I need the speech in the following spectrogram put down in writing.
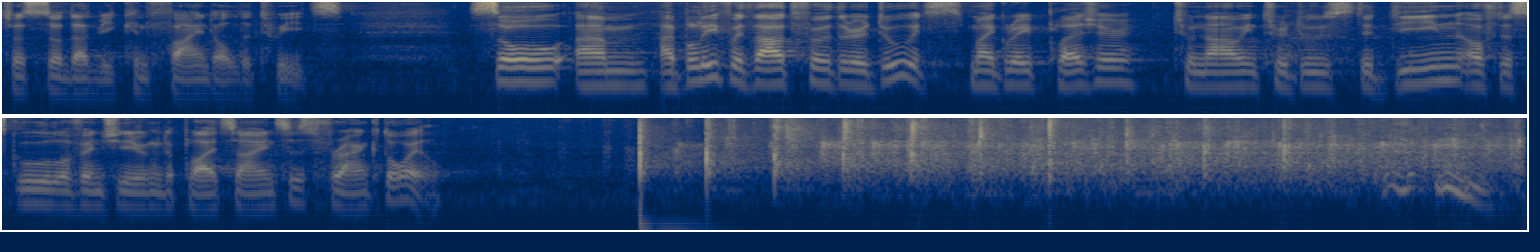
just so that we can find all the tweets. So um, I believe without further ado, it's my great pleasure to now introduce the Dean of the School of Engineering and Applied Sciences, Frank Doyle.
